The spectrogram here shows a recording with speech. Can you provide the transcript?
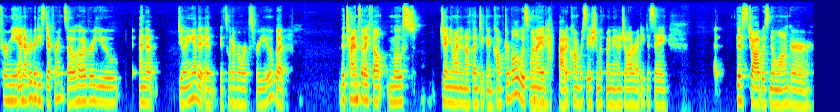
for me and everybody's different, so however you end up doing it, it, it it's whatever works for you, but the times that I felt most genuine and authentic and comfortable was when mm-hmm. I had had a conversation with my manager already to say, this job is no longer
